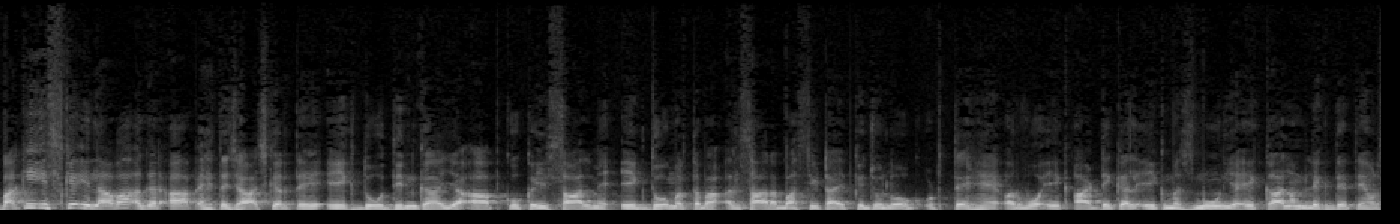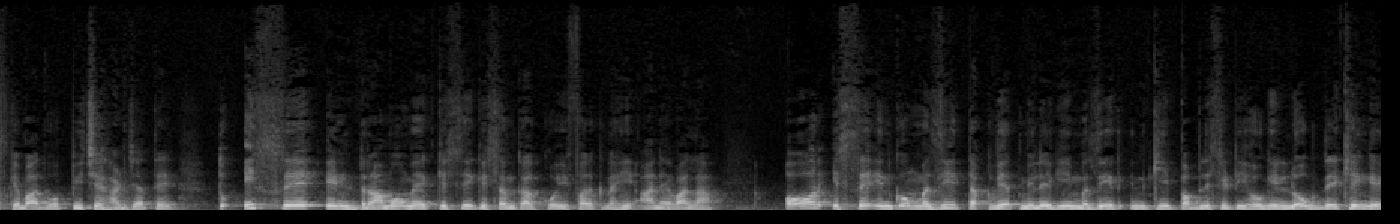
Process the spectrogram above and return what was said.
बाकी इसके अलावा अगर आप एहतजाज करते हैं एक दो दिन का या आपको कई साल में एक दो मरतबा अंसार अब्बासी टाइप के जो लोग उठते हैं और वो एक आर्टिकल एक मजमून या एक कालम लिख देते हैं और उसके बाद वो पीछे हट जाते हैं तो इससे इन ड्रामों में किसी किस्म का कोई फ़र्क नहीं आने वाला। और इससे इनको मज़ीद तकवीत मिलेगी, मज़ीद इनकी पब्लिसिटी होगी। लोग देखेंगे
